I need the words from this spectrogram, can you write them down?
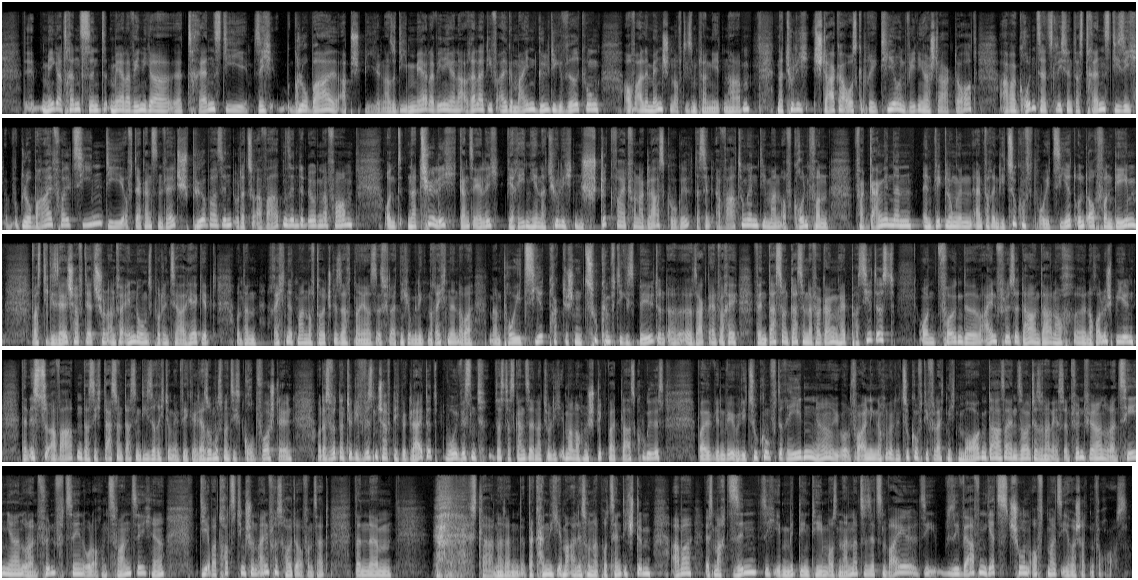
Megatrends sind mehr oder weniger äh, Trends, die sich global abspielen, also die mehr oder weniger eine relativ allgemeingültige Wirkung auf alle Menschen auf diesem Planeten haben. Natürlich stärker ausgeprägt hier und weniger stark dort, aber grundsätzlich sind das Trends, die sich global vollziehen, die auf der ganzen Welt spürbar sind oder zu erwarten sind in irgendeiner Form. Und natürlich, ganz ehrlich, wir reden hier natürlich ein Stück weit von einer Glaskugel. Das sind Erwartungen, die man aufgrund von vergangenen Entwicklungen einfach in die Zukunft projiziert und auch von dem, was die Gesellschaft jetzt schon an Veränderungspotenzial hergibt. Und dann rechnet man auf Deutsch gesagt, naja, es ist vielleicht nicht unbedingt ein Rechnen, aber man projiziert praktisch ein zukünftiges Bild und äh, sagt einfach, hey, wenn das und das in der Vergangenheit passiert ist und folgende Einflüsse da und da noch äh, eine Rolle spielen, dann ist zu erwarten, dass sich das und das in diese Richtung entwickelt. Ja, so muss man sich grob vorstellen. Und das wird natürlich wissenschaftlich begleitet, wohl wissend, dass das Ganze natürlich immer noch ein Stück weit Glaskugel ist, weil wenn wir über die Zukunft reden, ja, über, vor allen Dingen noch über eine Zukunft, die vielleicht nicht morgen da sein sollte, sondern erst in fünf Jahren oder in zehn Jahren oder in 15 oder auch in 20, ja, die aber trotzdem schon Einfluss heute auf uns hat, dann ähm, ja, ist klar, ne? Dann, da kann nicht immer alles hundertprozentig stimmen, aber es macht Sinn, sich eben mit den Themen auseinanderzusetzen, weil sie, sie werfen jetzt schon oftmals ihre Schatten voraus.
